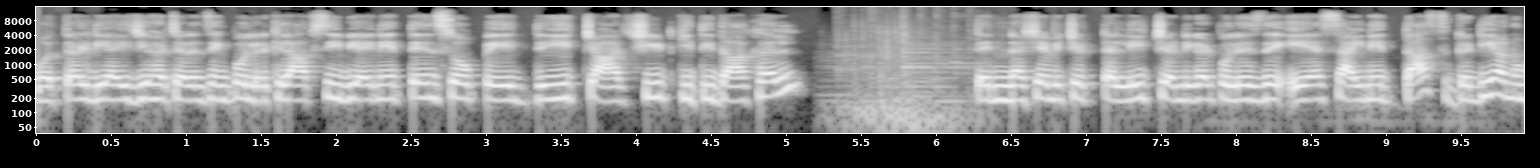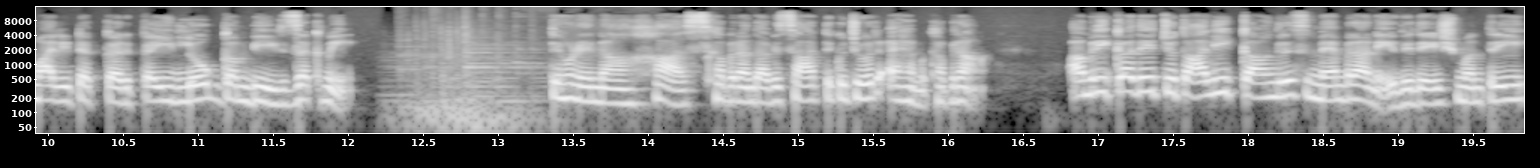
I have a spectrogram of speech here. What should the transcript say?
ਮੁਅੱਤਲ ਡੀਆਈਜੀ ਹਰਚਰਨ ਸਿੰਘ ਭੁੱਲਰ ਖਿਲਾਫ ਸੀਬੀਆਈ ਨੇ 300 ਪੇਜ ਦੀ ਚਾਰਜ ਸ਼ੀਟ ਕੀਤੀ ਦਾਖਲ। ਤੇ ਨਸ਼ੇ ਵਿੱਚ ਟੱਲੀ ਚੰਡੀਗੜ੍ਹ ਪੁਲਿਸ ਦੇ ਏਐਸਆਈ ਨੇ 10 ਗੱਡੀਆਂ ਨੂੰ ਮਾਰੀ ਟੱਕਰ, ਕਈ ਲੋਕ ਗੰਭੀਰ ਜ਼ਖਮੀ। ਤੇ ਹੁਣ ਇਹਨਾਂ ਖਾਸ ਖਬਰਾਂ ਦਾ ਵਿਸਾਰ ਤੇ ਕੁਝ ਹੋਰ ਅਹਿਮ ਖਬਰਾਂ। ਅਮਰੀਕਾ ਦੇ 44 ਕਾਂਗਰਸ ਮੈਂਬਰਾਂ ਨੇ ਵਿਦੇਸ਼ ਮੰਤਰੀ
